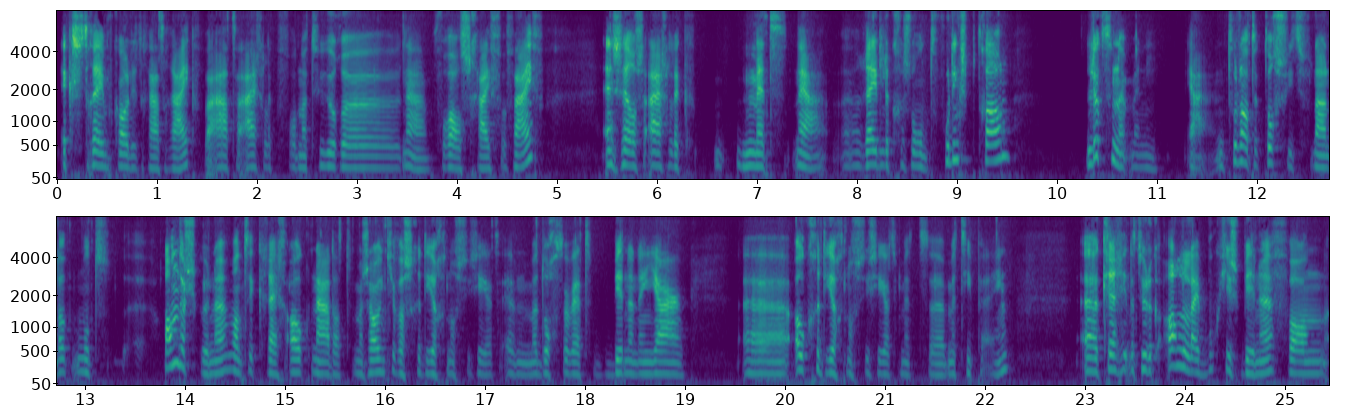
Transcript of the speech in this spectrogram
extreem koolhydraatrijk. We aten eigenlijk van nature nou, vooral schijf van vijf. En zelfs eigenlijk met nou ja, een redelijk gezond voedingspatroon. lukte het me niet. Ja, en toen had ik toch zoiets van, nou, dat moet anders kunnen. Want ik kreeg ook nadat mijn zoontje was gediagnosticeerd en mijn dochter werd binnen een jaar uh, ook gediagnosticeerd met, uh, met type 1. Uh, kreeg ik natuurlijk allerlei boekjes binnen van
